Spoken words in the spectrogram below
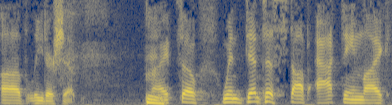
of leadership. Mm. Right. So when dentists stop acting like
